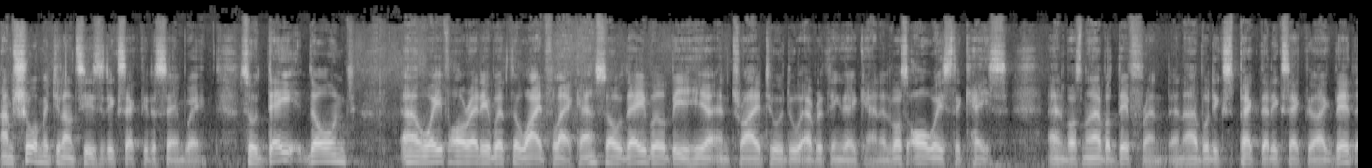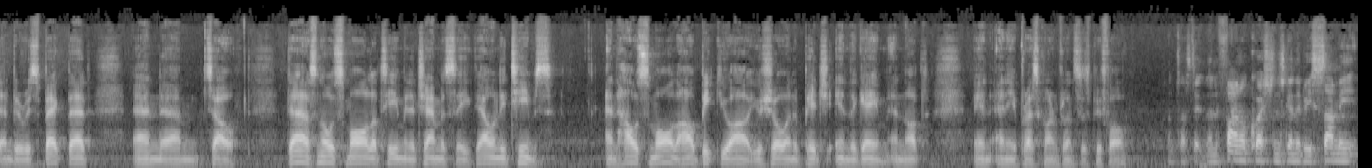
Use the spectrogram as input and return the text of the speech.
I'm sure Midtjylland sees it exactly the same way. So they don't uh, wave already with the white flag. Eh? So they will be here and try to do everything they can. It was always the case and was never different. And I would expect that exactly like that, and we respect that. And um, so there's no smaller team in the Champions League. There are only teams. And how small, how big you are, you show on the pitch in the game and not in any press conferences before. Fantastic. Then the final question is going to be Sammy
